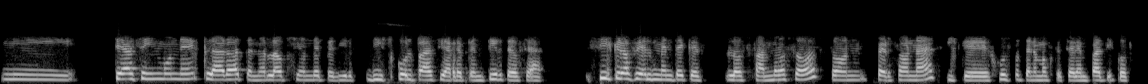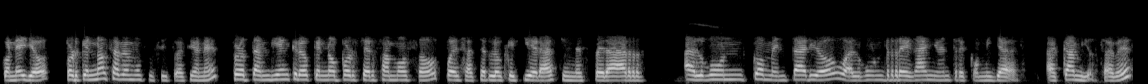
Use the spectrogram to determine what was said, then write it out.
ni te hace inmune, claro, a tener la opción de pedir disculpas y arrepentirte, o sea, sí creo fielmente que los famosos son personas y que justo tenemos que ser empáticos con ellos porque no sabemos sus situaciones, pero también creo que no por ser famoso puedes hacer lo que quieras sin esperar algún comentario o algún regaño, entre comillas, a cambio, ¿sabes?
